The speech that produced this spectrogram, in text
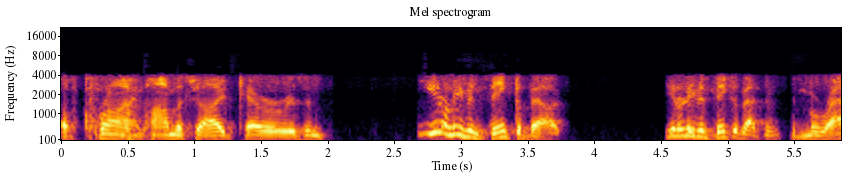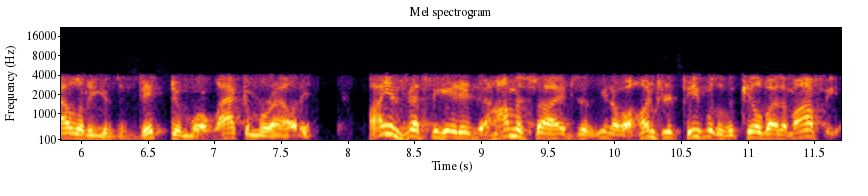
of crime, homicide, terrorism, you don't even think about you don't even think about the, the morality of the victim or lack of morality. I investigated homicides of you know a hundred people that were killed by the mafia,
